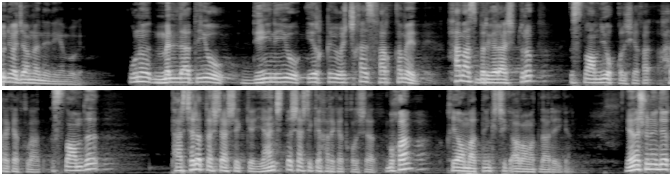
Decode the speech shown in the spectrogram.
dunyo jamlanadigan bo'lgan. Uni millatiyu diniyu irqiyu hech qaysi farq qilmaydi. Hammasi birgalashib turib islomni yo'q qilishga harakat qiladi. Islomni parchalab tashlashlikka yanchib tashlashlikka harakat qilishadi. Bu ham qiyomatning kichik alomatlari ekan. Yana shuningdek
